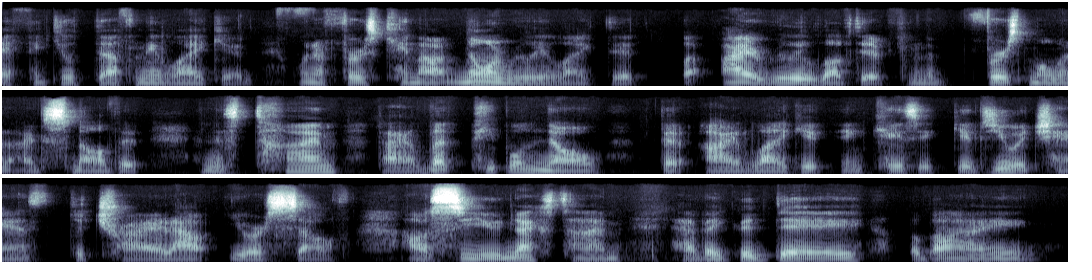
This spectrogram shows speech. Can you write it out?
I think you'll definitely like it. When it first came out, no one really liked it, but I really loved it from the first moment I've smelled it. And it's time that I let people know that I like it in case it gives you a chance to try it out yourself. I'll see you next time. Have a good day. Bye bye.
